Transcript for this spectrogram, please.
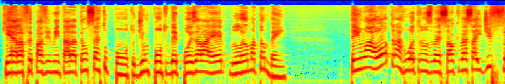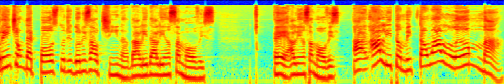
Que ela foi pavimentada até um certo ponto. De um ponto depois ela é lama também. Tem uma outra rua transversal que vai sair de frente a um depósito de Dona Exaltina, dali da Aliança Móveis. É, Aliança Móveis. A, ali também tá uma lama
